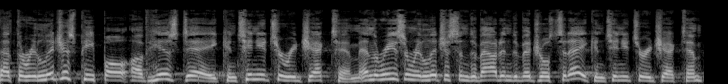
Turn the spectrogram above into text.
that the religious people of his day continued to reject him, and the reason religious and devout individuals today continue to reject him,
